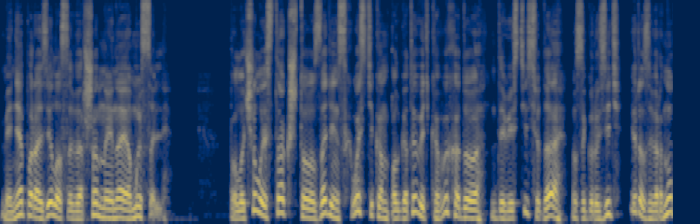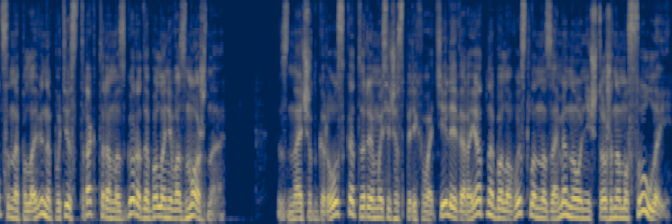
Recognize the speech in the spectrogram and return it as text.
меня поразила совершенно иная мысль. Получилось так, что за день с хвостиком подготовить к выходу, довести сюда, загрузить и развернуться на половину пути с трактором из города было невозможно. Значит, груз, который мы сейчас перехватили, вероятно, был выслан на замену уничтоженному Суллой.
